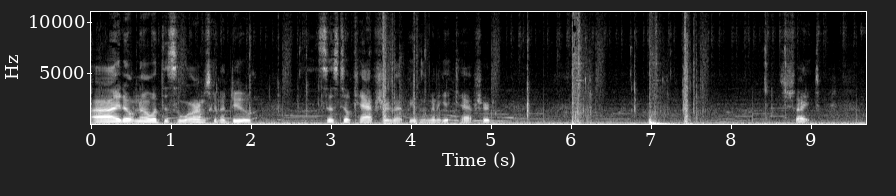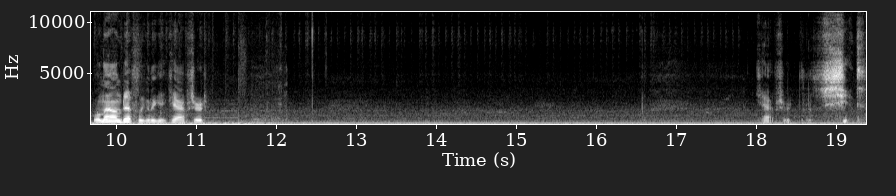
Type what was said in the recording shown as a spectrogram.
I don't know what this alarm's gonna do. It says still captured. That means I'm gonna get captured. Shite. Well, now I'm definitely gonna get captured. Captured. Shit.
